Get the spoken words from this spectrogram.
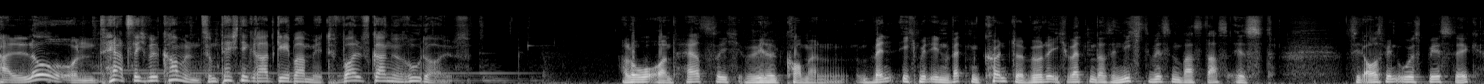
Hallo und herzlich willkommen zum Technikratgeber mit Wolfgang Rudolf. Hallo und herzlich willkommen. Wenn ich mit Ihnen wetten könnte, würde ich wetten, dass Sie nicht wissen, was das ist. Sieht aus wie ein USB-Stick,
